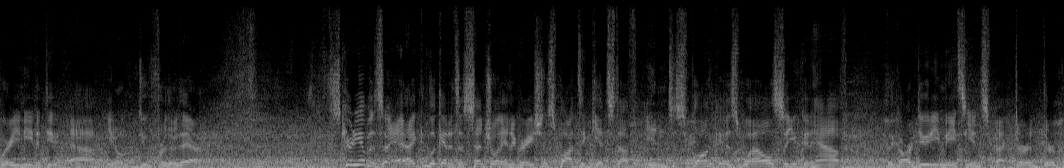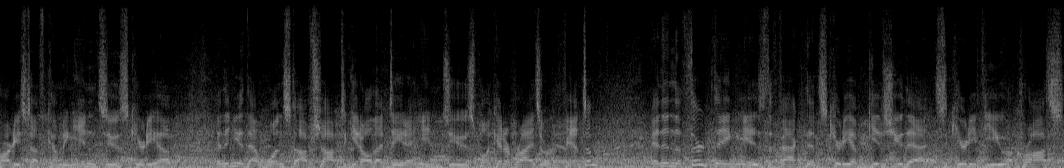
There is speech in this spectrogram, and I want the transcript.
where you need to do, uh, you know, do further there. Security Hub is, I look at it as a central integration spot to get stuff into Splunk as well, so you can have the guard duty, Macie Inspector, and third-party stuff coming into Security Hub, and then you have that one-stop shop to get all that data into Splunk Enterprise or Phantom. And then the third thing is the fact that Security Hub gives you that security view across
